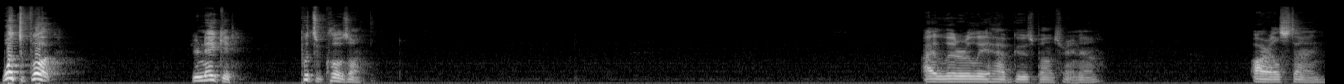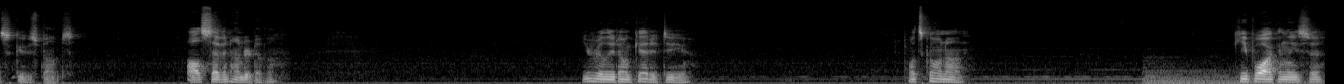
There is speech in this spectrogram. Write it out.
What the fuck? You're naked. Put some clothes on. I literally have goosebumps right now. R.L. Stine's goosebumps. All 700 of them. You really don't get it, do you? What's going on? Keep walking, Lisa.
